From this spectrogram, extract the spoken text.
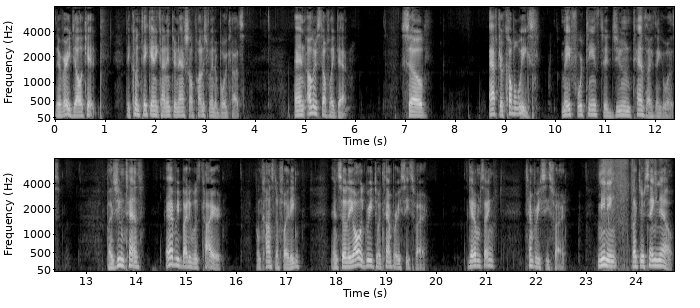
They're very delicate. They couldn't take any kind of international punishment or boycotts and other stuff like that. So, after a couple weeks, May 14th to June 10th, I think it was, by June 10th, everybody was tired from constant fighting, and so they all agreed to a temporary ceasefire. Get what I'm saying? Temporary ceasefire. Meaning, like they're saying now,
